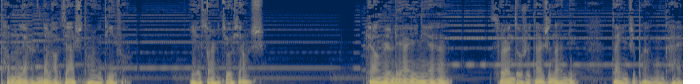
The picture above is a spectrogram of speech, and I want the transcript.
他们两人的老家是同一个地方，也算是旧相识。两人恋爱一年，虽然都是单身男女，但一直不敢公开。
